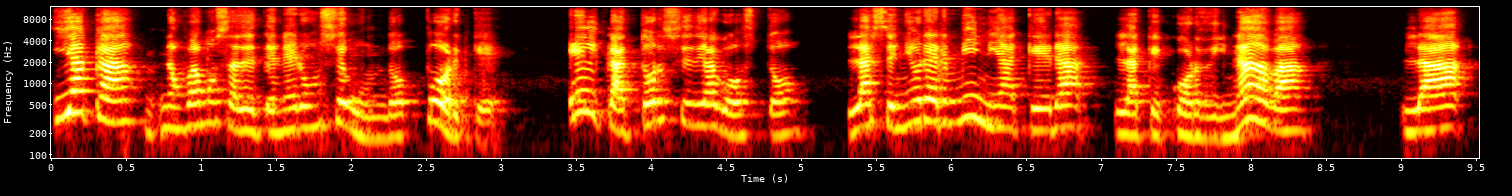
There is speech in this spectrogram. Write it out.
Y acá nos vamos a detener un segundo porque el 14 de agosto, la señora Herminia, que era la que coordinaba la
